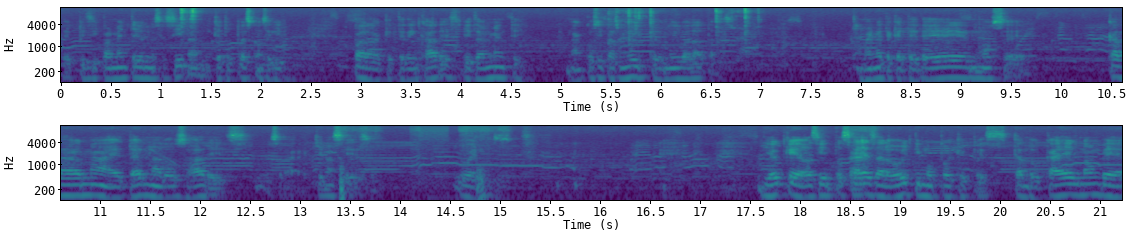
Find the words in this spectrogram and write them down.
que principalmente ellos necesitan y que tú puedes conseguir para que te den jades, literalmente. Dan cositas muy, pero muy baratas. Imagínate que te den, no sé, cada alma eterna, dos hades. O sea, ¿quién hace eso? Y bueno. Digo que 200 hades a lo último porque pues cuando cae el nombre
